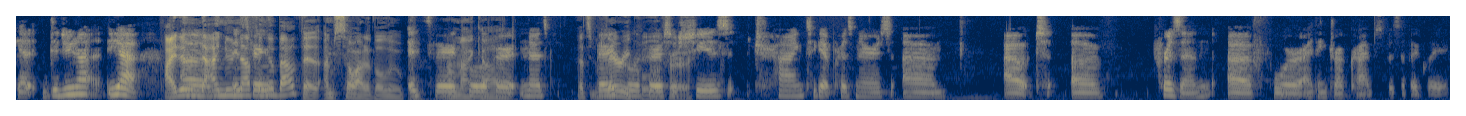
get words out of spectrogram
get. Did you not? Yeah, I didn't. um, I knew nothing very- about that. I'm so out of the loop. it's very Oh my cool God. of her. No, it's That's very, very, cool, cool of her. of her. So she's trying to get prisoners um, out of prison uh, for, I think, drug crimes specifically,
